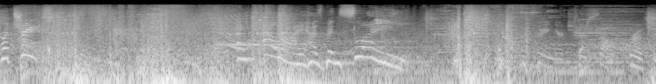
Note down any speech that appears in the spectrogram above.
Retreat. An ally has been slain. Seeing your true self grows.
